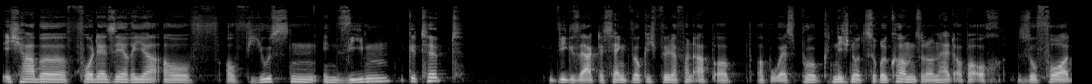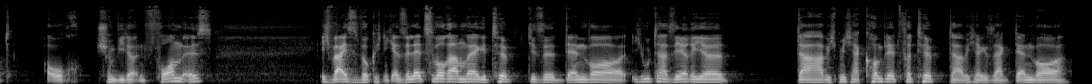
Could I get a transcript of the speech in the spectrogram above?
Ich habe vor der Serie auf, auf Houston in sieben getippt. Wie gesagt, es hängt wirklich viel davon ab, ob, ob Westbrook nicht nur zurückkommt, sondern halt, ob er auch sofort auch schon wieder in Form ist. Ich weiß es wirklich nicht. Also letzte Woche haben wir ja getippt, diese Denver-Utah-Serie, da habe ich mich ja komplett vertippt. Da habe ich ja gesagt, Denver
